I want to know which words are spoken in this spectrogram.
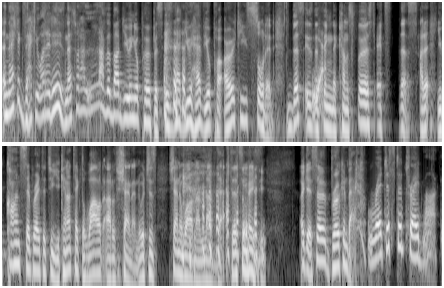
and that's exactly what it is, and that's what I love about you and your purpose is that you have your priorities sorted. This is the Yeah. thing that comes first. It's this. I don't, you can't separate the two. You cannot take the wild out of Shannon, which is Shannon Wild, and I love that. That's amazing. Okay, so broken back. Registered trademark.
